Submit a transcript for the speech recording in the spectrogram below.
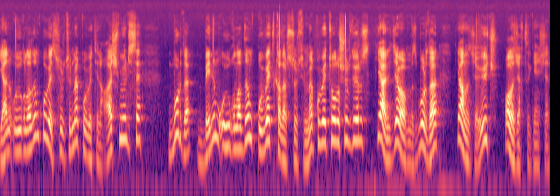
yani uyguladığım kuvvet sürtünme kuvvetini aşmıyor ise burada benim uyguladığım kuvvet kadar sürtünme kuvveti oluşur diyoruz. Yani cevabımız burada yalnızca 3 olacaktır gençler.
